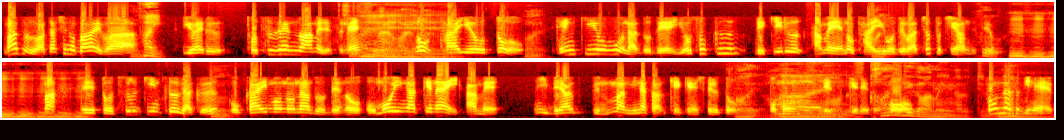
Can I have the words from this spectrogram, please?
まず私の場合は、はいいわゆる突然の雨ですね。の対応と、はい。天気予報などで予測できる雨への対応ではちょっと違うんですよ。まあえー、と通勤・通学、うん。お買い物などでの思いがけない雨に出会うっていうのは、まあ、皆さん経験してるとはい。思うんですけれど帰も、そんな時ね、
